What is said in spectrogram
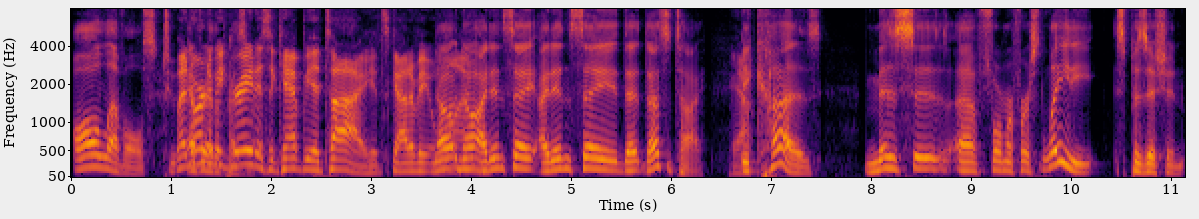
all levels to But in every order to be president. greatest, it can't be a tie. It's got to be No, one. no, I didn't say I didn't say that that's a tie Yeah. because Mrs. Uh, former First Lady's position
